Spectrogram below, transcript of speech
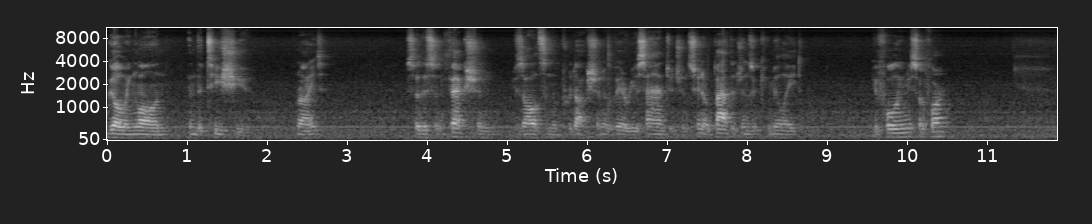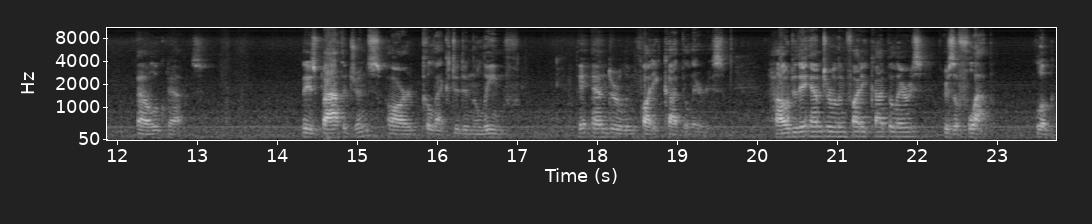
going on in the tissue, right? So this infection results in the production of various antigens. You know, pathogens accumulate. You following me so far? Now look what happens. These pathogens are collected in the lymph. They enter lymphatic capillaries. How do they enter lymphatic capillaries? There's a flap. Look.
